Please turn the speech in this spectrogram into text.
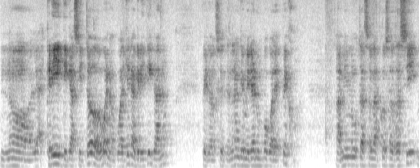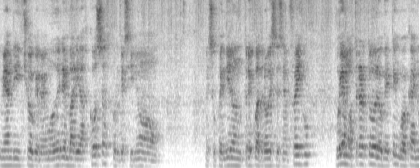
No las críticas y todo, bueno, cualquiera critica, ¿no? Pero se tendrán que mirar un poco al espejo. A mí me gusta hacer las cosas así. Me han dicho que me moderen varias cosas porque si no me suspendieron 3-4 veces en Facebook. Voy a mostrar todo lo que tengo acá en,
